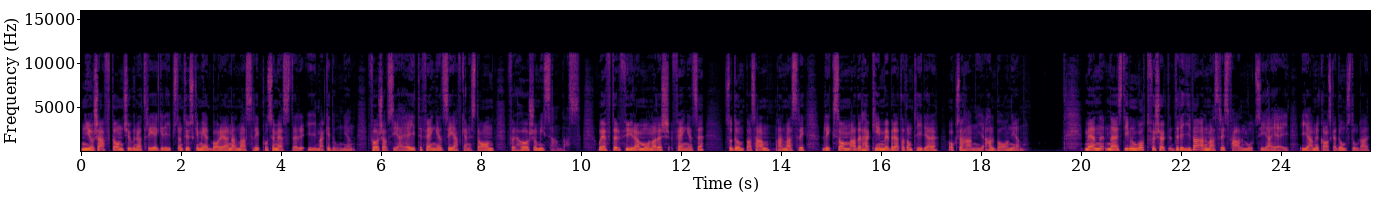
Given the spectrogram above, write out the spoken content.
Nyårsafton 2003 grips den tyske medborgaren al-Masri på semester i Makedonien, förs av CIA till fängelse i Afghanistan, förhörs och misshandlas. Och efter fyra månaders fängelse så dumpas han, al-Masri, liksom Adel Hakim vi berättat om tidigare, också han i Albanien. Men när Stephen Watt försökt driva Al-Masris fall mot CIA i amerikanska domstolar,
